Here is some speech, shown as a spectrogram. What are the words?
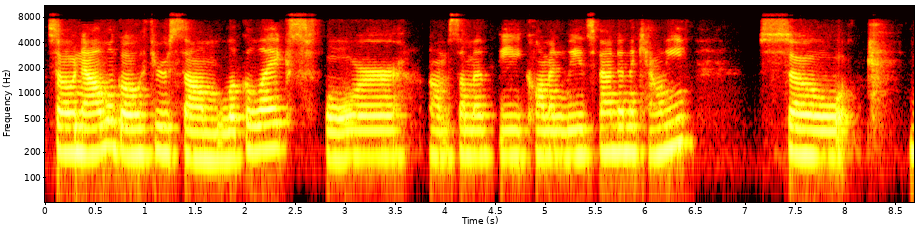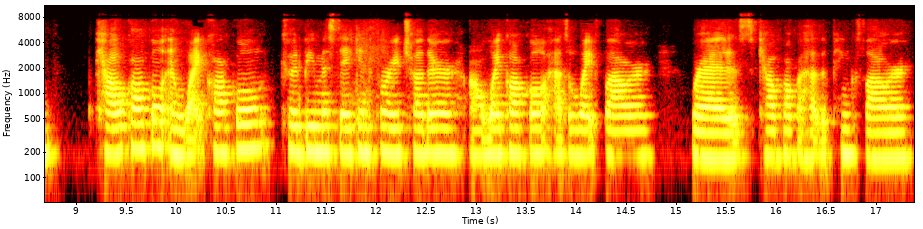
So now we'll go through some lookalikes for um, some of the common weeds found in the county. So cow cockle and white cockle could be mistaken for each other. Uh, white cockle has a white flower, whereas cow cockle has a pink flower.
